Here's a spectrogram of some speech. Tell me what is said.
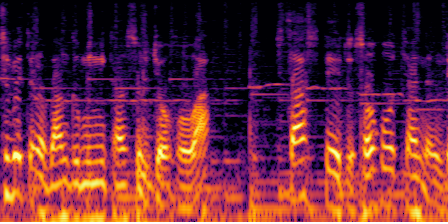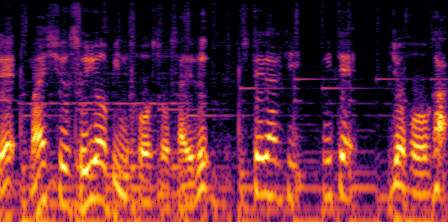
すべての番組に関する情報はスターステール総合チャンネルで毎週水曜日に放送されるステラジにて情報が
